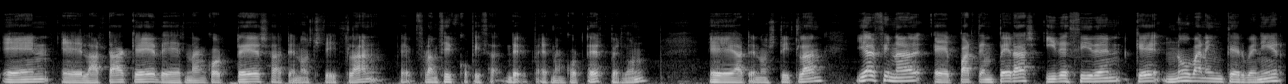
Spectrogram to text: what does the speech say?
en el ataque de Hernán Cortés a Tenochtitlán, Francisco Pizarro, de Hernán Cortés, perdón, Tenochtitlán y al final parten peras y deciden que no van a intervenir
